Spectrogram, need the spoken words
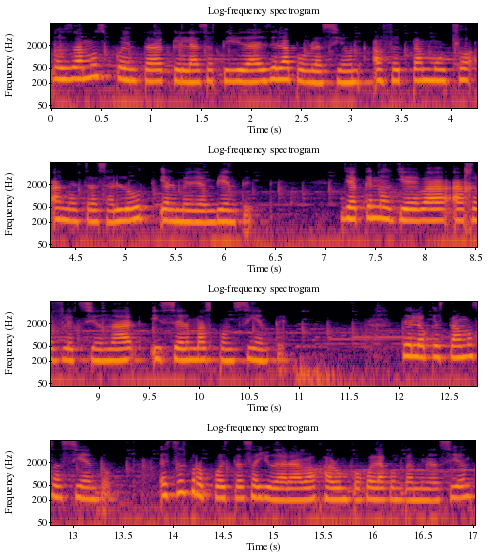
nos damos cuenta que las actividades de la población afectan mucho a nuestra salud y al medio ambiente, ya que nos lleva a reflexionar y ser más consciente de lo que estamos haciendo, Estas propuestas ayudarán a bajar un poco la contaminación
